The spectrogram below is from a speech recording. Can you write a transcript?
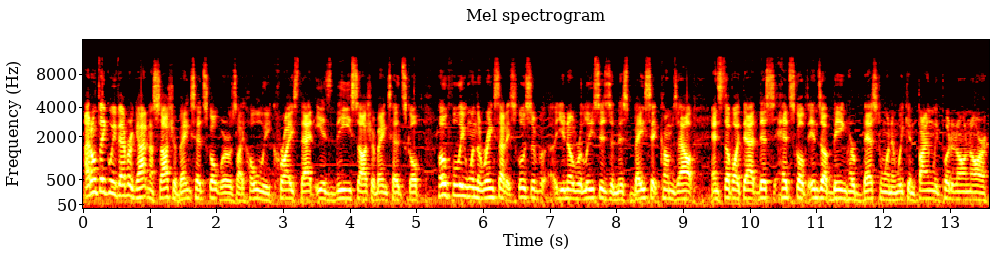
I don't think we've ever gotten a Sasha Banks head sculpt where it was like, holy Christ, that is the Sasha Banks head sculpt. Hopefully, when the ringside exclusive, uh, you know, releases and this basic comes out and stuff like that, this head sculpt ends up being her best one and we can finally put it on our,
